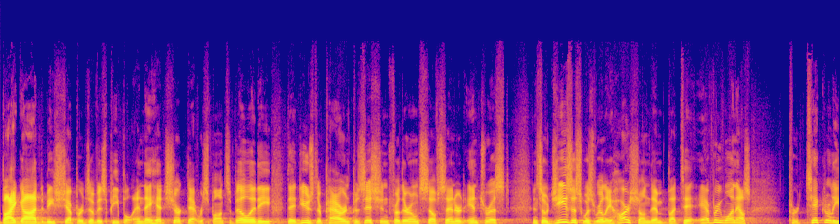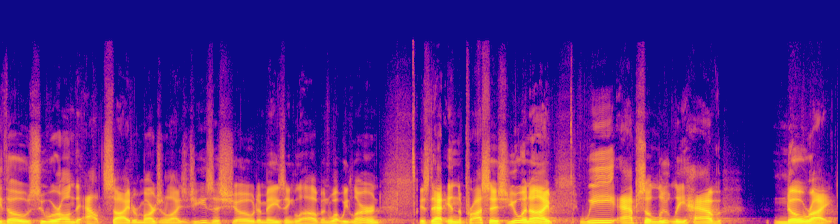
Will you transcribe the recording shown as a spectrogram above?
by God to be shepherds of his people, and they had shirked that responsibility. They'd used their power and position for their own self centered interest. And so Jesus was really harsh on them, but to everyone else, particularly those who were on the outside or marginalized, Jesus showed amazing love. And what we learned is that in the process, you and I, we absolutely have no right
